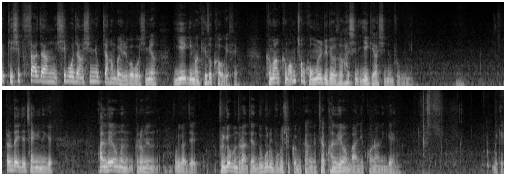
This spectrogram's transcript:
특히 14장, 15장, 16장 한번 읽어보시면 이 얘기만 계속하고 계세요. 그만큼 엄청 공을 들여서 하신, 얘기하시는 부분이. 예. 그런데 이제 재미있는 게 관세음은 그러면 우리가 이제 불교분들한테는 누구를 부르실 겁니까? 제가 관세음 많이 권하는 게뭐 이렇게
